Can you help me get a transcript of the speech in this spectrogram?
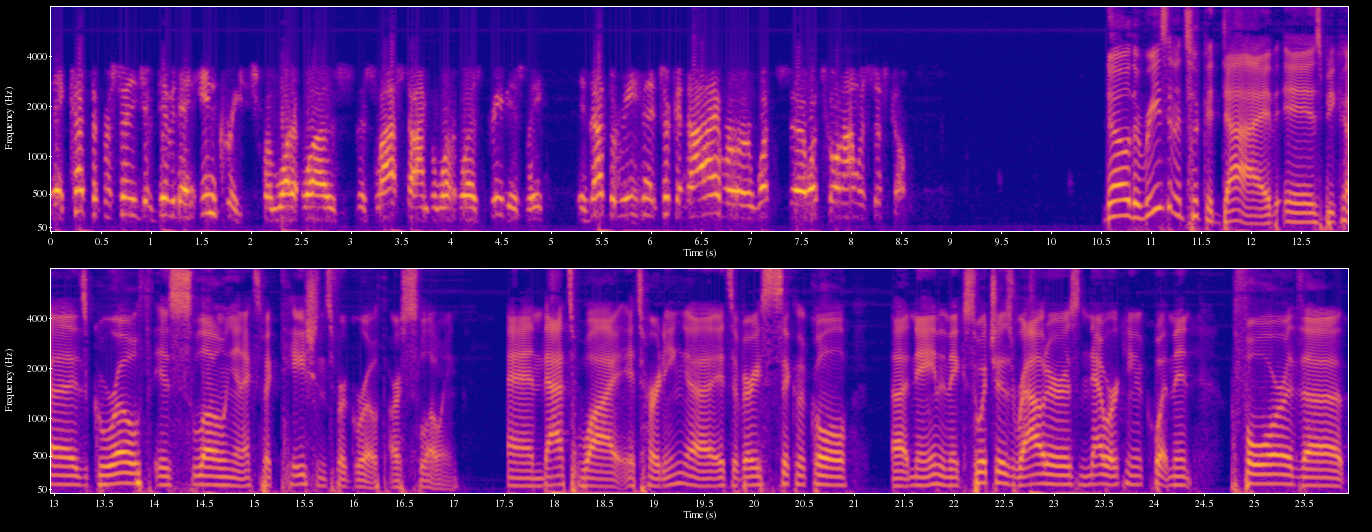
they cut the percentage of dividend increase from what it was this last time from what it was previously. Is that the reason it took a dive, or what's uh, what's going on with Cisco? No, the reason it took a dive is because growth is slowing and expectations for growth are slowing. And that's why it's hurting. Uh, it's a very cyclical uh, name. It makes switches, routers, networking equipment for the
